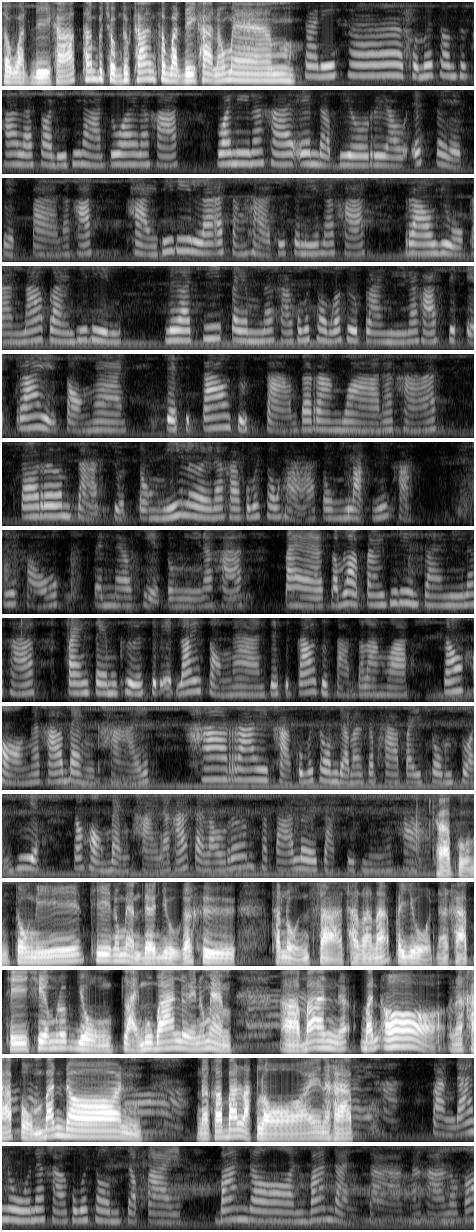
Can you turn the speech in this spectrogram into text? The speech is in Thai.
สวัสดีครับ ท่านผู้ชมทุกท่านสวัสดีค่ะน้องแมม สวัสดีค่ะคุณผู้ชมทุกท่านและสวัสดีพี่นัทด้วยนะคะ วันนี้นะคะ NW Real Estate 78 นะคะ ขายที่ดินและอสังหาทุกชนิดนะคะ เราอยู่กันหน้าแปลงที่ดิน เนื้อที่เต็มนะคะคุณผู้ชมก็คือแปลงนี้นะคะ 11 ไร่ 2 งาน 79.3 ตารางวานะคะ ก็เริ่มจากจุดตรงนี้เลยนะคะคุณผู้ชมค่ะตรงหลักนี่ค่ะ ที่เขาเป็นแนวเขตตรงนี้นะคะ แต่สำหรับแปลงที่ดินแปลงนี้นะคะ แปลงเต็มคือ 11 ไร่ 2 งาน 79.3 ตารางวา เจ้าของนะคะแบ่งขาย 5 ไร่ค่ะ คุณผู้ชมเดี๋ยวมันจะพาไปชมส่วนที่เจ้าของแบ่งขายนะคะ แต่เราเริ่มสตาร์ทเลยจากจุดนี้ค่ะ ครับผมตรงนี้ที่น้องแหม่มเดินอยู่ก็คือ ถนนสาธารณประโยชน์นะครับ ที่เชื่อมรถยงหลายหมู่บ้านเลยน้องแหม่มอ่า บ้านบ้านอ้อนะครับผมบ้านดอนแล้วก็บ้านหลักร้อยนะครับใช่ค่ะฝั่งด้านนู้นนะคะคุณผู้ชมจะไปบ้านดอนบ้านด่านจากนะคะ แล้วก็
